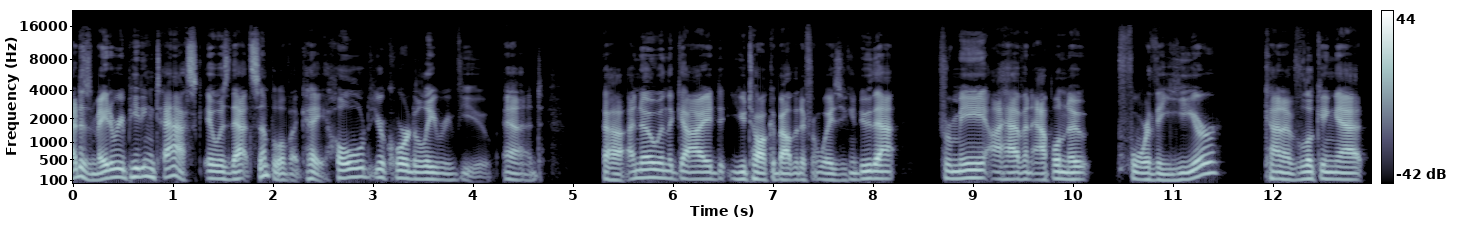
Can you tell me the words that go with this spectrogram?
I just made a repeating task. It was that simple of like, hey, hold your quarterly review. And uh, I know in the guide you talk about the different ways you can do that. For me, I have an Apple Note for the year, kind of looking at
